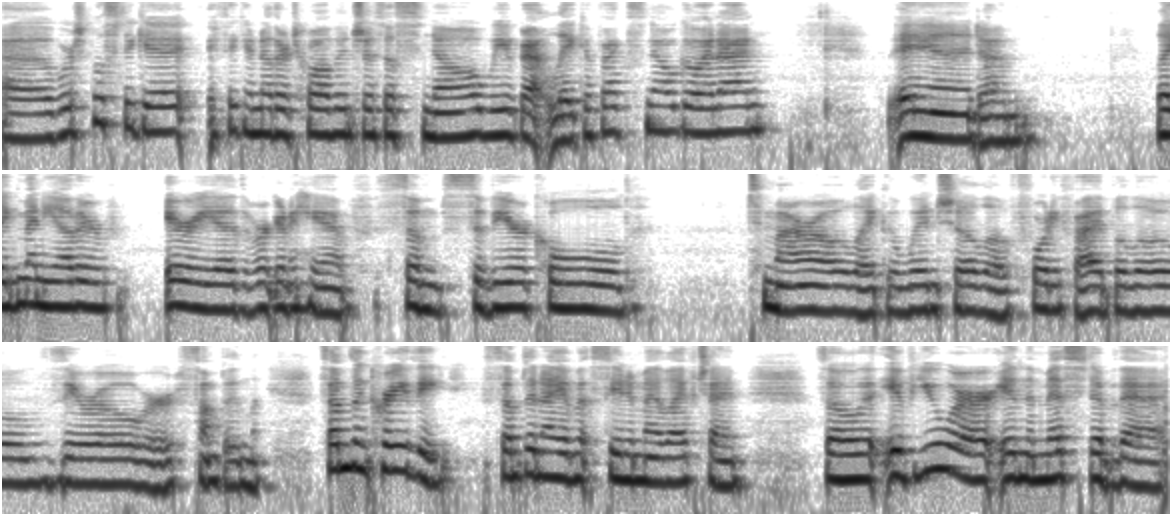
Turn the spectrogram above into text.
Uh, we're supposed to get, I think, another 12 inches of snow. We've got lake effect snow going on. And um, like many other areas, we're going to have some severe cold tomorrow, like a wind chill of 45 below zero or something, something crazy, something I haven't seen in my lifetime. So if you are in the midst of that,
